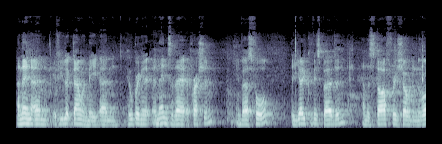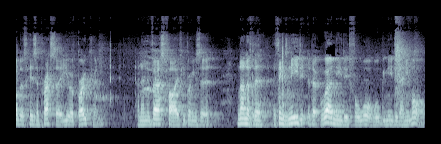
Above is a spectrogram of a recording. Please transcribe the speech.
And then, um, if you look down with me, um, he'll bring an end to their oppression in verse 4. The yoke of his burden and the staff for his shoulder and the rod of his oppressor you have broken. And then in verse 5, he brings it. none of the, the things needed that were needed for war will be needed anymore.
